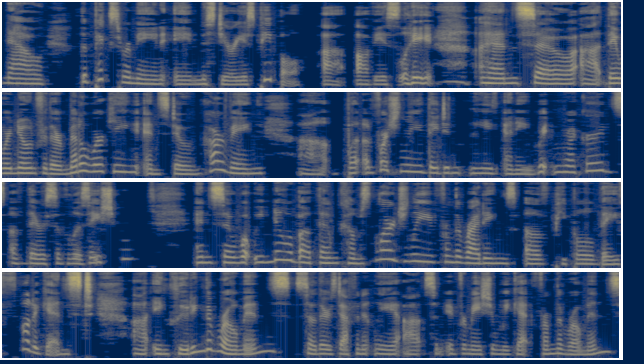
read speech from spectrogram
Now, the Picts remain a mysterious people, uh, obviously, and so uh, they were known for their metalworking and stone carving, uh, but unfortunately, they didn't leave any written records of their civilization. And so what we know about them comes largely from the writings of people they fought against, uh, including the Romans. So there's definitely uh, some information we get from the Romans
